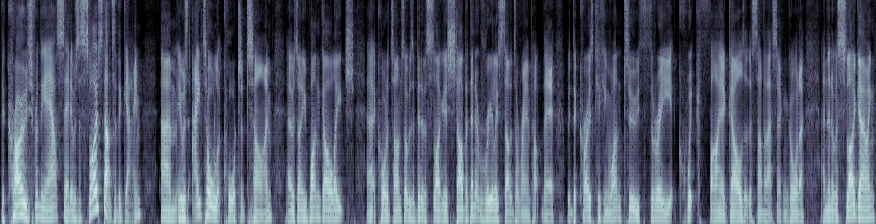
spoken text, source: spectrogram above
the Crows from the outset, it was a slow start to the game. Um, it was 8 all at quarter time. Uh, it was only one goal each at quarter time, so it was a bit of a sluggish start, but then it really started to ramp up there with the Crows kicking one, two, three quick fire goals at the start of that second quarter. And then it was slow going,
